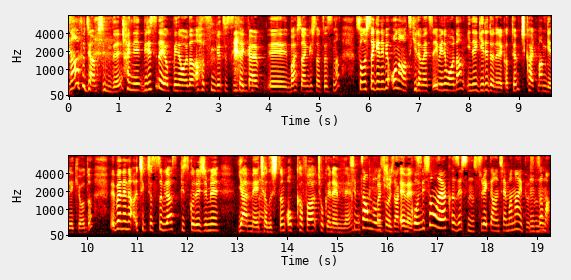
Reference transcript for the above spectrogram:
Ne yapacağım şimdi? Hani birisi de yok beni oradan alsın götürsün tekrar e, başlangıç noktasına. Sonuçta gene bir 16 kilometreyi benim oradan yine geri dönerek atıyorum. Çıkartmam gerekiyordu. Ve ben hani açıkçası biraz psikolojimi yenmeye çalıştım. O kafa çok önemli. Şimdi tam da onu Bakış soracaktım. Evet. Kondisyon olarak hazırsınız. Sürekli antrenmanlar yapıyorsunuz ama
